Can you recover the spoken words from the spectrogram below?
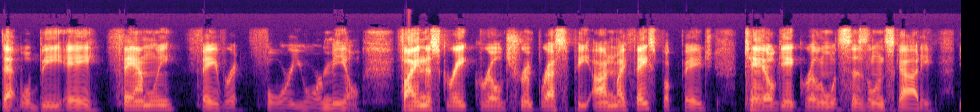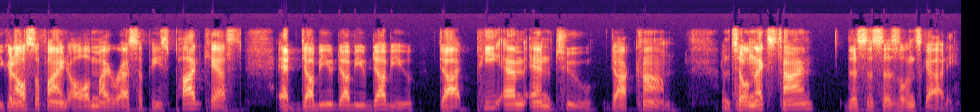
that will be a family favorite for your meal. Find this great grilled shrimp recipe on my Facebook page, Tailgate Grilling with Sizzlin Scotty. You can also find all of my recipes podcast at www www.pmn2.com. Until next time, this is Sizzlin Scotty.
